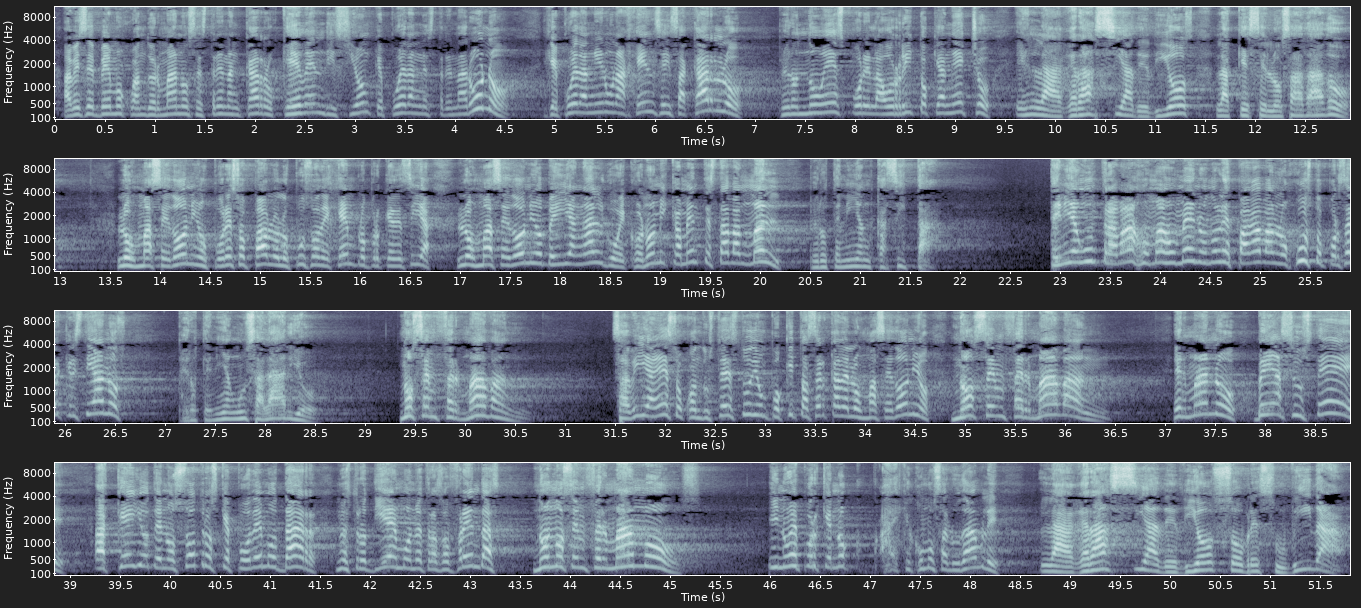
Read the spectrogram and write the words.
A veces vemos cuando hermanos estrenan carro, qué bendición que puedan estrenar uno, que puedan ir a una agencia y sacarlo, pero no es por el ahorrito que han hecho, es la gracia de Dios la que se los ha dado. Los macedonios, por eso Pablo los puso de ejemplo, porque decía, los macedonios veían algo, económicamente estaban mal, pero tenían casita. Tenían un trabajo más o menos, no les pagaban lo justo por ser cristianos, pero tenían un salario. No se enfermaban. ¿Sabía eso? Cuando usted estudia un poquito acerca de los macedonios, no se enfermaban. Hermano, véase usted, aquellos de nosotros que podemos dar nuestros diezmos, nuestras ofrendas, no nos enfermamos. Y no es porque no, ay, que como saludable, la gracia de Dios sobre su vida.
